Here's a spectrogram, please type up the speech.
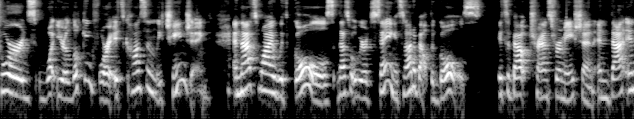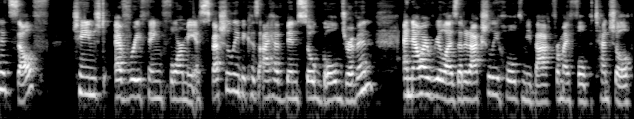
towards what you're looking for, it's constantly changing. And that's why with goals, that's what we were saying. It's not about the goals, it's about transformation. And that in itself changed everything for me, especially because I have been so goal driven. And now I realize that it actually holds me back from my full potential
